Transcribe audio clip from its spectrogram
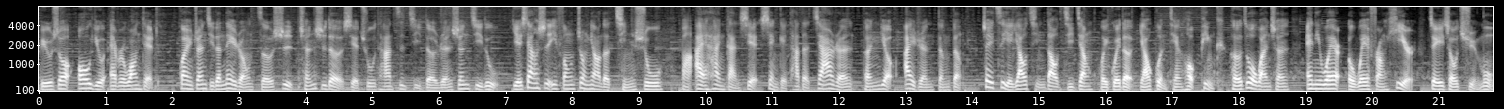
比如说《All You Ever Wanted》。关于专辑的内容，则是诚实的写出他自己的人生记录，也像是一封重要的情书，把爱和感谢献给他的家人、朋友、爱人等等。这一次也邀请到即将回归的摇滚天后 Pink 合作完成《Anywhere Away From Here》。这一首曲目，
